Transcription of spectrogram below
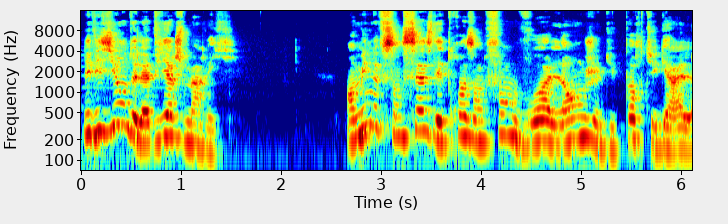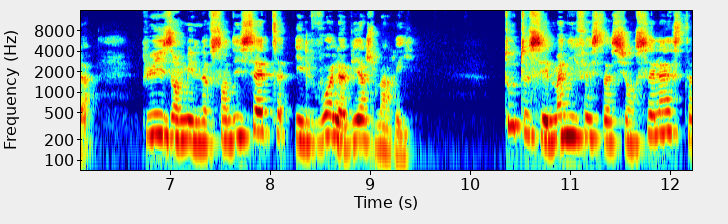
Les visions de la Vierge Marie. En 1916, les trois enfants voient l'ange du Portugal, puis en 1917, ils voient la Vierge Marie. Toutes ces manifestations célestes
